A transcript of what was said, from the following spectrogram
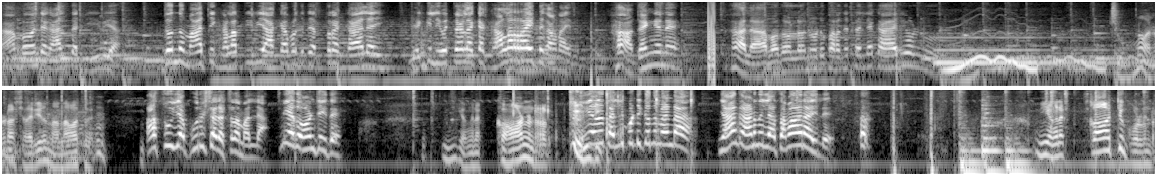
രാംഭവന്റെ കാലത്തെ ടിവിയാ. ഇതൊന്ന് മാറ്റി കളർ ടി വി ആക്കാൻ പറ്റിട്ട് എത്ര കാലായി? എങ്കിൽ ഇവറ്റകളൊക്കെ കളറായിട്ട് കാണായിരുന്നു. അതെങ്ങനെ? കലാപതമുള്ളവനോട് പറഞ്ഞിട്ടല്ലേ കാര്യമുള്ളൂ. ചുമ്മാ അവരുടെ ശരീരം നന്നാവാത്ത അസൂയ പുരുഷ ലക്ഷണമല്ല. നീ അത് ഓൺ ചെയ്തേ. നീ അങ്ങനെ കാണണ്ട. നീ അത് തല്ലിപ്പൊട്ടിക്കൊന്നും വേണ്ട. ഞാൻ കാണുന്നില്ല സമാധാനായില്ലേ? നീ അങ്ങനെ കാറ്റും കൊള്ളണ്ട.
